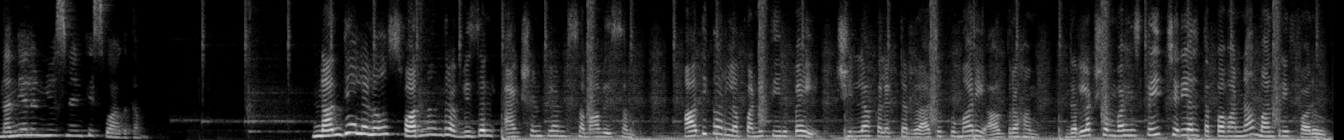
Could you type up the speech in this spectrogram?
నంద్యాల న్యూస్ నైన్కి స్వాగతం. నంద్యాలలో స్వర్ణాంధ్ర విజన్ యాక్షన్ ప్లాన్ సమావేశం. అధికారుల పనితీరుపై జిల్లా కలెక్టర్ రాజకుమారి ఆగ్రహం. నిర్లక్ష్యం వహిస్తే చర్యలు తప్పవన్న మంత్రి ఫరూక్.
